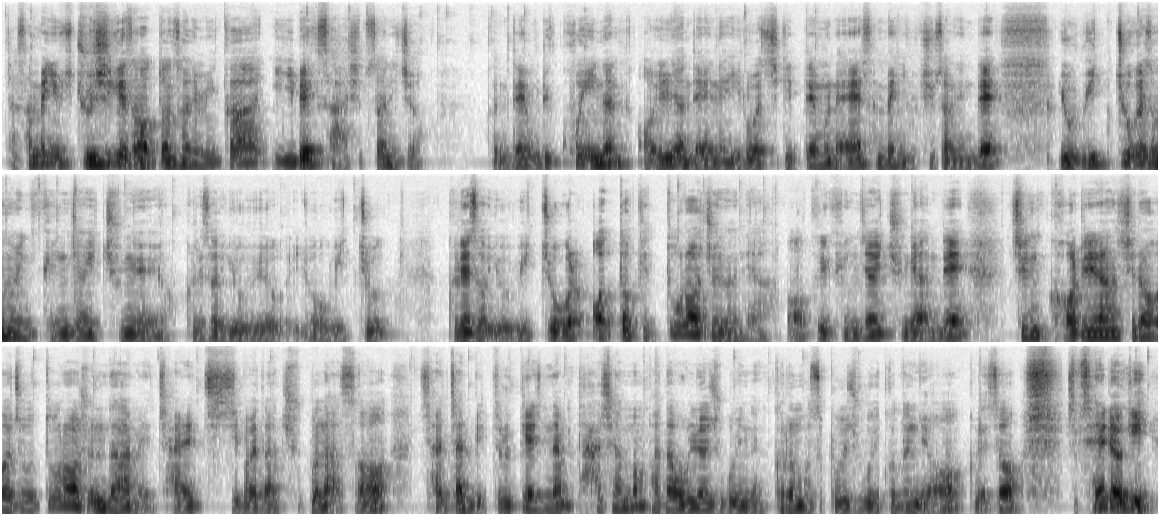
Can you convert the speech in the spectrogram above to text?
자, 360 주식에선 어떤 선입니까? 240선이죠. 근데 우리 코인은 어 1년 내내 이루어지기 때문에 360선인데 요 위쪽에서는 굉장히 중요해요. 그래서 요, 요, 요 위쪽 그래서 이 위쪽을 어떻게 뚫어주느냐, 어, 그게 굉장히 중요한데, 지금 거리량 실어가지고 뚫어준 다음에 잘 지지받아 주고 나서 살짝 밑으로 깨진 다음에 다시 한번 받아 올려주고 있는 그런 모습 보여주고 있거든요. 그래서 지금 세력이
